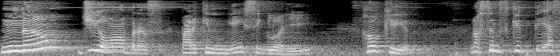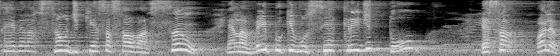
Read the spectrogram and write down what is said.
não de obras, para que ninguém se glorie. Oh, querido, nós temos que ter essa revelação de que essa salvação, ela veio porque você acreditou. Essa, olha,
